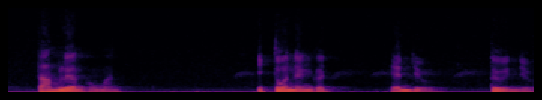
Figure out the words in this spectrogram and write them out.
ๆ ตามเรื่องของมัน อีกตัวหนึ่งก็เห็นอยู่ ตื่นอยู่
